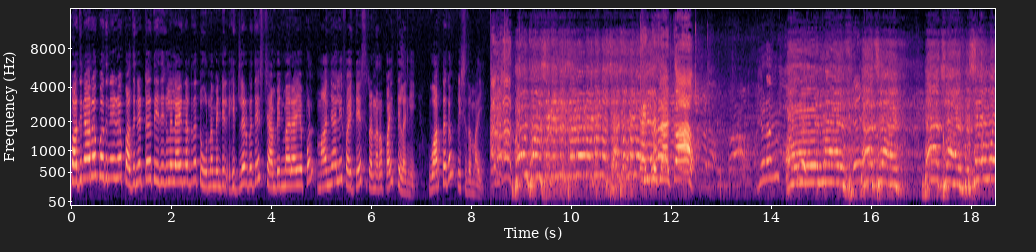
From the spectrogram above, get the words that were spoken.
പതിനാറ് പതിനേഴ് പതിനെട്ട് തീയതികളിലായി നടന്ന ടൂർണമെന്റിൽ ഹിറ്റ്ലർ ബ്രദേഴ്സ് ചാമ്പ്യന്മാരായപ്പോൾ മാഞ്ഞാലി ഫൈറ്റേഴ്സ് റണ്ണറപ്പായി തിളങ്ങി വാർത്തകൾ വിശദമായി That's life. That's life. That's life. The silver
